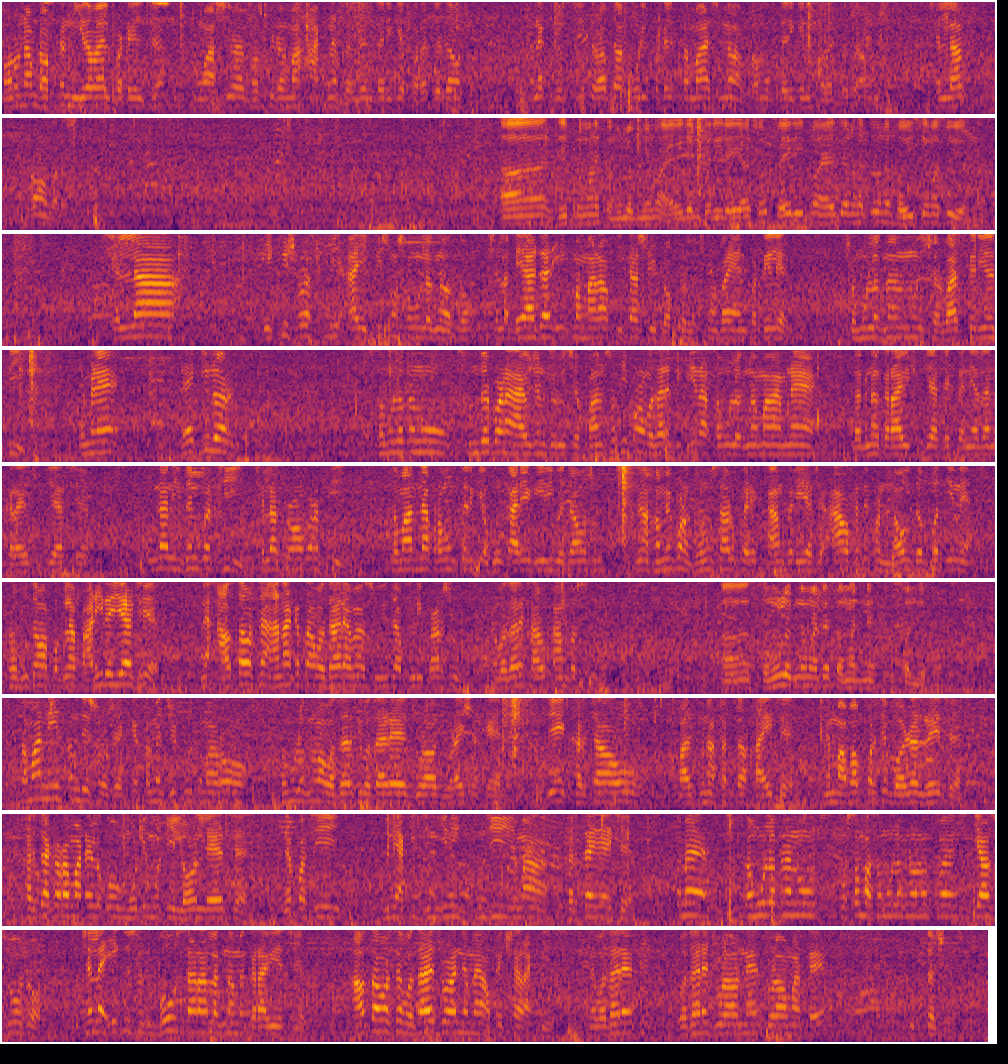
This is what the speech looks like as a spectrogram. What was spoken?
મારું નામ ડૉક્ટર નીરવાયલ પટેલ છે. હું આશીર્વાદ હોસ્પિટલમાં આંખના સર્જન તરીકે ફરજ બજાવું છું. અને કૃષિ તરફદાર કોળી પટેલ સમાજના પ્રમુખ તરીકેની ફરજ બજાવું છું. છેલ્લા ત્રણ વર્ષથી. આ જે પ્રમાણે સમૂહલગ્નનું આયોજન કરી રહ્યા છો કઈ રીતનું આયોજન હતું અને ભવિષ્યમાં શું યોજના છે? છેલ્લા એકવીસ વર્ષથી આ એકવીસમો સમૂહલગ્ન હતો. છેલ્લા બે હજાર એકમાં મારા પિતાશ્રી ડૉક્ટર લક્ષ્મણભાઈ એન પટેલે સમૂહલગ્નની શરૂઆત કરી હતી. એમણે રેગ્યુલર સમૂહ લગ્નનું સુંદરપણે આયોજન કર્યું છે. પાંચસોથી પણ વધારે દીકરીના સમૂહ લગ્નમાં એમણે લગ્ન કરાવી ચૂક્યા છે, કન્યાદાન કરાવી ચૂક્યા છે. એમના નિધન પછી છેલ્લા ત્રણ વર્ષથી સમાજના પ્રમુખ તરીકે હું કાર્યગીરી બજાવું છું અને અમે પણ ઘણું સારું કામ કરી રહ્યા છીએ. આ વખતે પણ નવ દંપતીને પ્રભુતામાં પગલાં પાડી રહ્યા છીએ અને આવતા વર્ષે આના કરતાં વધારે અમે સુવિધા પૂરી પાડશું અને વધારે સારું કામ કરશું. સમૂહ લગ્ન માટે સમાજને સંદેશો સમાજને એ સંદેશો છે કે તમે જેટલું તમારો સમૂહ લગ્નમાં વધારેથી વધારે જોડાવ, જોડાઈ શકે, જે ખર્ચાઓ ફાલતુના ખર્ચા થાય છે ને મા બાપ પર જે બર્ડન રહે છે, ખર્ચા કરવા માટે લોકો મોટી મોટી લોન લે છે ને પછી એમની આખી જિંદગીની પૂંજી એમાં ખર્ચાઈ જાય છે. તમે સમૂહ લગ્નનું કોસંબા સમૂહ તમે ઇતિહાસ જોશો તો છેલ્લા એકવીસ વર્ષથી બહુ સારા લગ્ન અમે કરાવીએ છીએ. આવતા વર્ષે વધારે જોડાની અમે અપેક્ષા રાખીએ છીએ ને વધારેથી વધારે જોડાવને, જોડાવા માટે ઉત્કર્ષે છે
